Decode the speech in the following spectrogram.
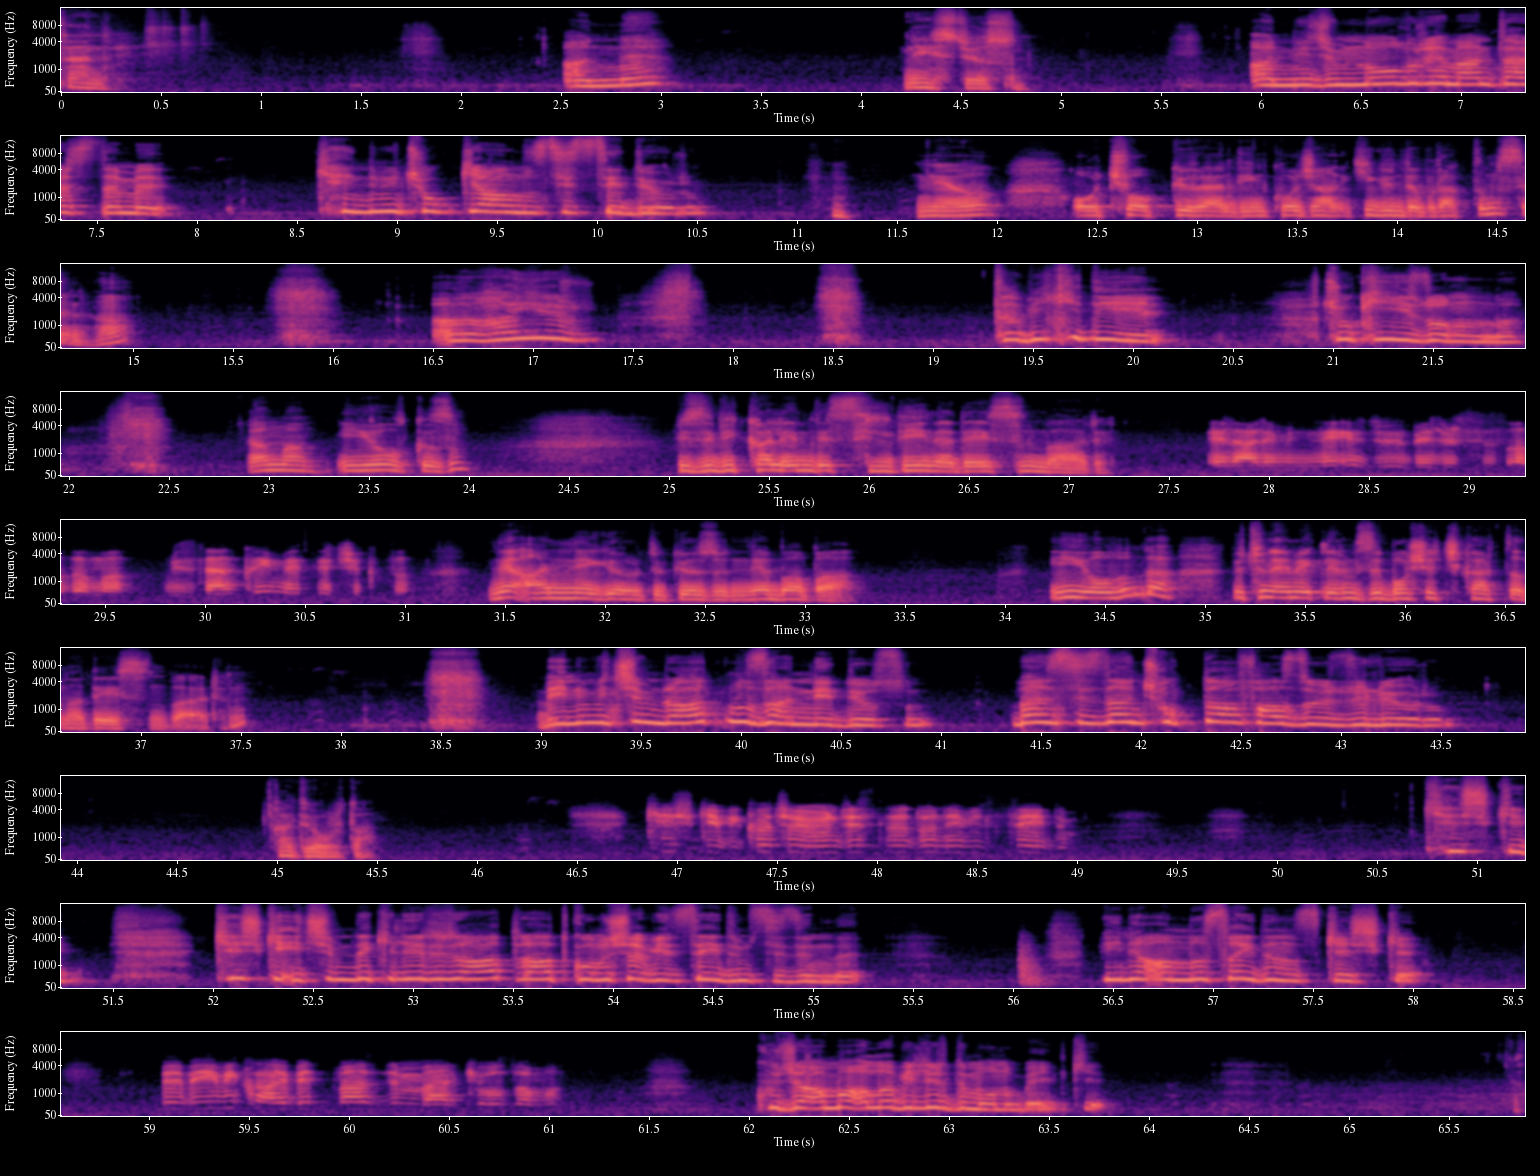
Efendim, Anne, ne istiyorsun? anneciğim ne olur hemen ters deme. Kendimi çok yalnız hissediyorum. Ne o? O çok güvendiğin kocan iki günde bıraktı mı seni ha? Aa, hayır. Tabii ki değil. Çok iyiyiz onunla. Aman iyi ol kızım. Bizi bir kalemde sildiğine değsin bari. El alemin ne üdüğü belirsiz adamı bizden kıymetli çıktı. Ne anne gördü gözün ne baba. İyi olun da bütün emeklerimizi boşa çıkarttığına değsin bari. hı? Benim içim rahat mı zannediyorsun? Ben sizden çok daha fazla üzülüyorum. Hadi oradan. Keşke birkaç ay öncesine dönebilseydim. Keşke, keşke içimdekileri rahat rahat konuşabilseydim sizinle. Beni anlasaydınız keşke. Bebeğimi kaybetmezdim belki o zaman. Kucağıma alabilirdim onu belki.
